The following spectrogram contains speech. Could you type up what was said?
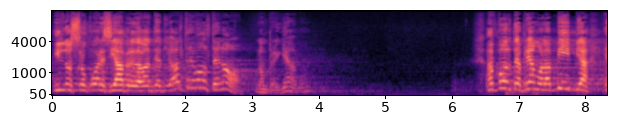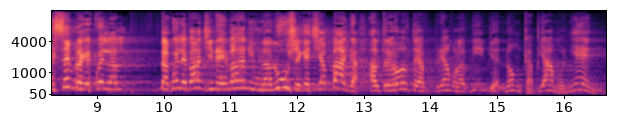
il nostro cuore si apre davanti a Dio, altre volte no, non preghiamo. A volte apriamo la Bibbia e sembra che quella da quelle pagine emani una luce che ci abbaglia, altre volte apriamo la Bibbia e non capiamo niente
